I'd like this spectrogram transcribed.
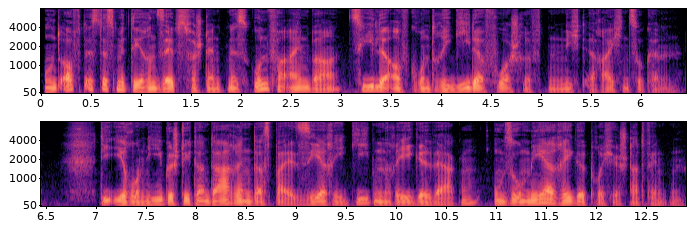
Und oft ist es mit deren Selbstverständnis unvereinbar, Ziele aufgrund rigider Vorschriften nicht erreichen zu können. Die Ironie besteht dann darin, dass bei sehr rigiden Regelwerken umso mehr Regelbrüche stattfinden.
